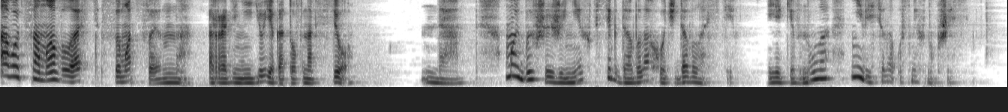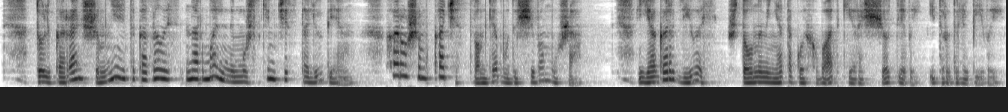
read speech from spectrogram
А вот сама власть самоценна. Ради нее я готов на все. Да, мой бывший жених всегда был охоч до власти. Я кивнула, невесело усмехнувшись. Только раньше мне это казалось нормальным мужским честолюбием, хорошим качеством для будущего мужа. Я гордилась, что он у меня такой хваткий, расчетливый и трудолюбивый.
